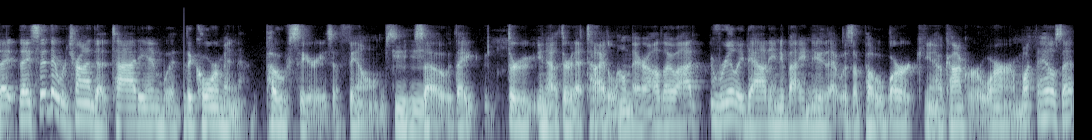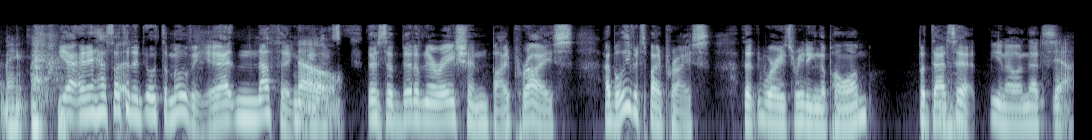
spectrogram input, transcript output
They, they said they were trying to tie it in with the Corman Poe series of films, Mhm. so they threw you know threw that title on there. Although I really doubt anybody knew that was a Poe work. You know, Conqueror Worm. What the hell does that mean? Yeah, and it has nothing to do with the movie. It nothing. I mean, No. there's, there's a bit of narration by Price. I believe it's by Price that where he's reading the poem, but that's Mhm. it. You know, and that's yeah.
